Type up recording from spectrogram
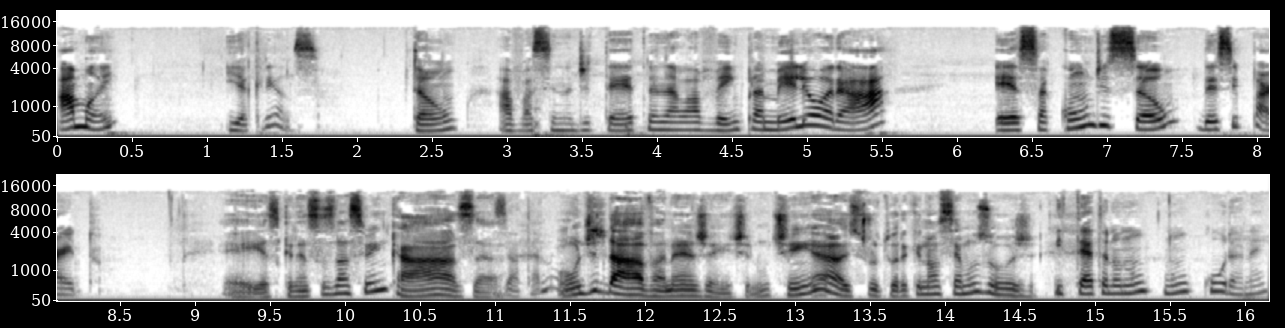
a mãe e a criança. Então, a vacina de tétano ela vem para melhorar essa condição desse parto. É, e as crianças nasciam em casa. Exatamente. Onde dava, né, gente? Não tinha a estrutura que nós temos hoje. E tétano não, não cura, né?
